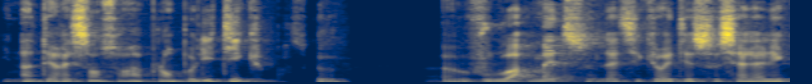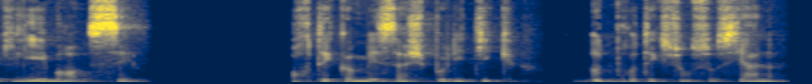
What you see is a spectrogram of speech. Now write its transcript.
inintéressant sur un plan politique, parce que euh, vouloir mettre la sécurité sociale à l'équilibre, c'est porter comme message politique que notre protection sociale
